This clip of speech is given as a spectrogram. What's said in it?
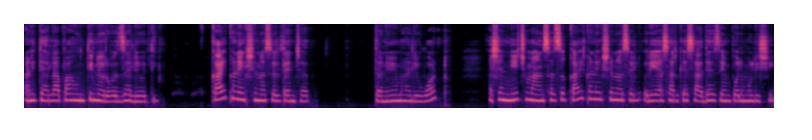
आणि त्याला पाहून ती नर्वस झाली होती. काय कनेक्शन असेल त्यांच्यात? तन्वी म्हणाली वॉट अशा नीच माणसाचं काय कनेक्शन असेल रियासारख्या साध्या सिंपल मुलीशी?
